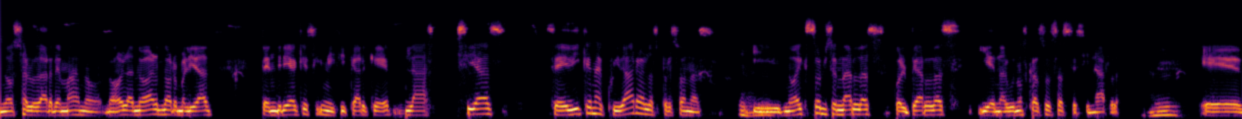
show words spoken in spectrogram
no saludar de mano, ¿no? La nueva normalidad tendría que significar que las policías se dediquen a cuidar a las personas y no extorsionarlas, golpearlas y en algunos casos asesinarlas. Eh,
